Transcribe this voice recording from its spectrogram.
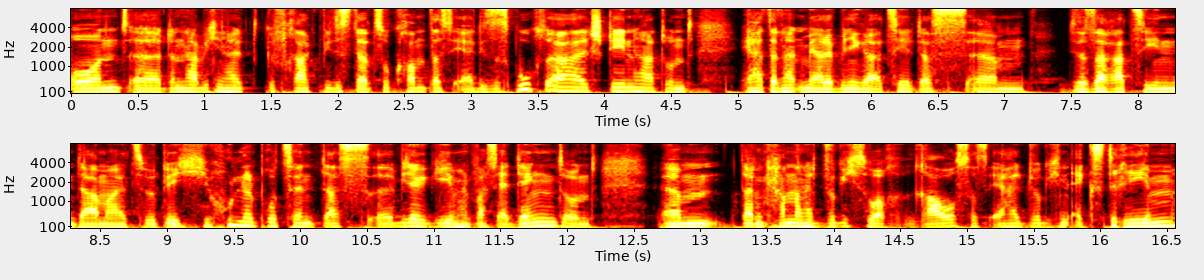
Und äh, dann habe ich ihn halt gefragt, wie das dazu kommt, dass er dieses Buch da halt stehen hat. Und er hat dann halt mehr oder weniger erzählt, dass ähm, dieser Sarrazin damals wirklich 100% das äh, wiedergegeben hat, was er denkt. Und ähm, dann kam dann halt wirklich so auch raus, dass er halt wirklich ein extrem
